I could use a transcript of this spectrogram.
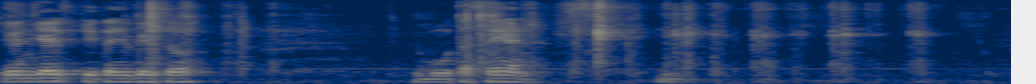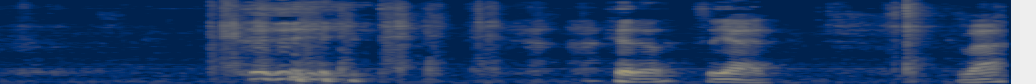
So yan guys, kita nyo guys oh. Butas na yan. yan. Oh. So yan. Diba?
